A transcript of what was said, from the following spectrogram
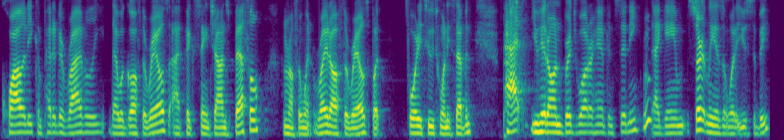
quality competitive rivalry that would go off the rails, I picked St. John's Bethel. I don't know if it went right off the rails, but 42 27. Pat, you hit on Bridgewater Hampden Sydney. That game certainly isn't what it used to be.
